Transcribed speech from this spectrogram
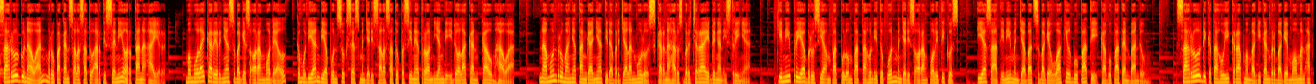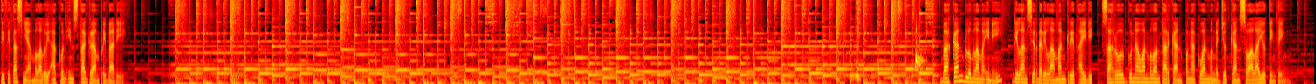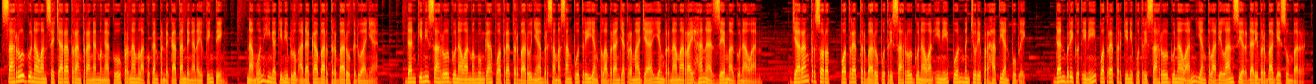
Sahrul Gunawan merupakan salah satu artis senior tanah air. Memulai karirnya sebagai seorang model, kemudian dia pun sukses menjadi salah satu pesinetron yang diidolakan kaum hawa. Namun rumahnya tangganya tidak berjalan mulus karena harus bercerai dengan istrinya. Kini pria berusia 44 tahun itu pun menjadi seorang politikus. Ia saat ini menjabat sebagai Wakil Bupati Kabupaten Bandung. Sahrul diketahui kerap membagikan berbagai momen aktivitasnya melalui akun Instagram pribadi. Bahkan belum lama ini, dilansir dari laman Grid ID, Sahrul Gunawan melontarkan pengakuan mengejutkan soal Ayu Ting Ting. Sahrul Gunawan secara terang-terangan mengaku pernah melakukan pendekatan dengan Ayu Ting Ting, namun hingga kini belum ada kabar terbaru keduanya. Dan kini Sahrul Gunawan mengunggah potret terbarunya bersama sang putri yang telah beranjak remaja yang bernama Raihana Zema Gunawan. Jarang tersorot, potret terbaru putri Sahrul Gunawan ini pun mencuri perhatian publik. Dan berikut ini potret terkini Putri Sahrul Gunawan yang telah dilansir dari berbagai sumber.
